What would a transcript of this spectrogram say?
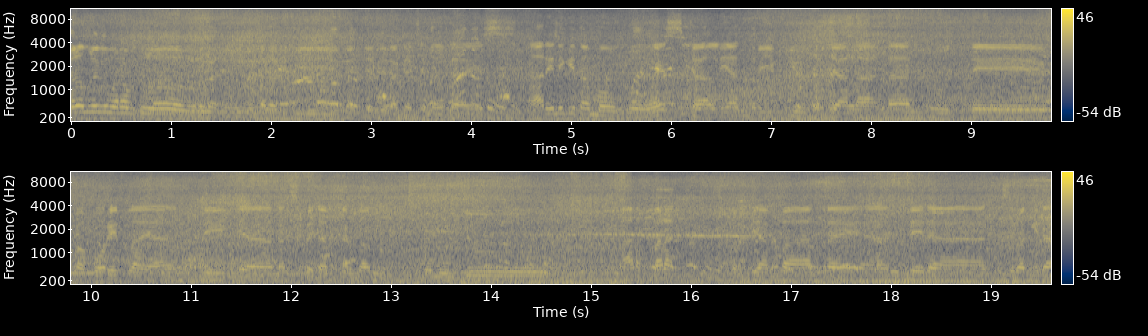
Assalamualaikum warahmatullahi wabarakatuh. Jumpa lagi di Jadi Raga Channel guys Hari ini kita mau gue sekalian review perjalanan rute favorit lah ya Rutenya anak sepeda baru. Menuju arah barat. Seperti apa rute dan keseruan kita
